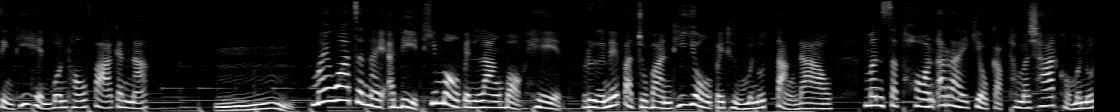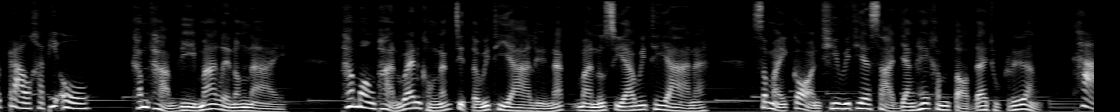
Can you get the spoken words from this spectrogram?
สิ่งที่เห็นบนท้องฟ้ากันนัก อืม ไม่ว่าจะในอดีตที่มองเป็นลางบอกเหตุ หรือในปัจจุบันที่โยงไปถึงมนุษย์ต่างดาว มันสะท้อนอะไรเกี่ยวกับธรรมชาติของมนุษย์เราคะพี่โอ คำถามดีมากเลยน้องนาย ถ้ามองผ่านแว่นของนักจิตวิทยาหรือนักมนุษยวิทยานะ สมัยก่อนที่วิทยาศาสตร์ยังให้คำตอบได้ทุกเรื่อง ค่ะ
